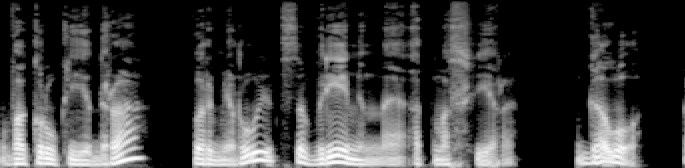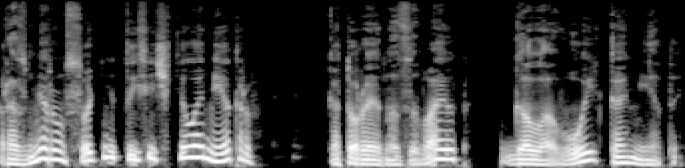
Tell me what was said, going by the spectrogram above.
Вокруг ядра формируется временная атмосфера, гало, размером сотни тысяч километров, которое называют головой кометы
